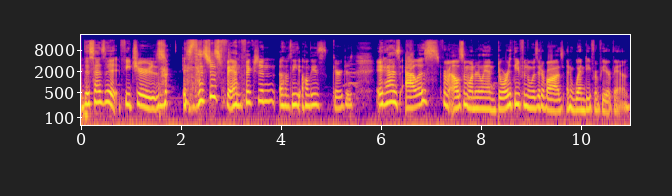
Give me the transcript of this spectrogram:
Xtube. this says it features. Is this just fan fiction of the all these characters? It has Alice from Alice in Wonderland, Dorothy from The Wizard of Oz, and Wendy from Peter Pan.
